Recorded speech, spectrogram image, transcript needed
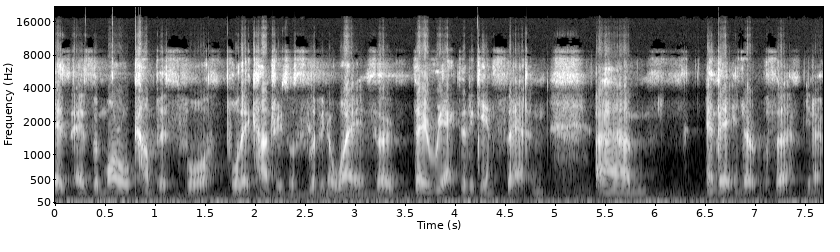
as, as the moral compass for, for their countries was slipping away, and so they reacted against that, and um, and they ended up with a you know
